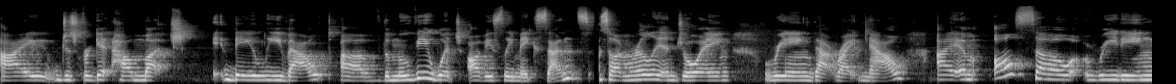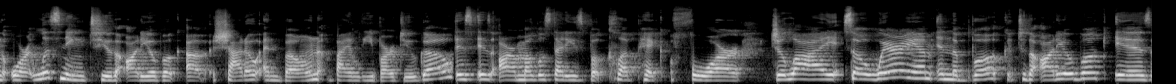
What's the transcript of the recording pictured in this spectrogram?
I just forget how much they leave out of the movie, which obviously makes sense. So I'm really enjoying reading that right now. I am also reading or listening to the audiobook of Shadow and Bone by Leigh Bardugo. This is our Muggle Studies book club pick for July. So where I am in the book to the audiobook is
